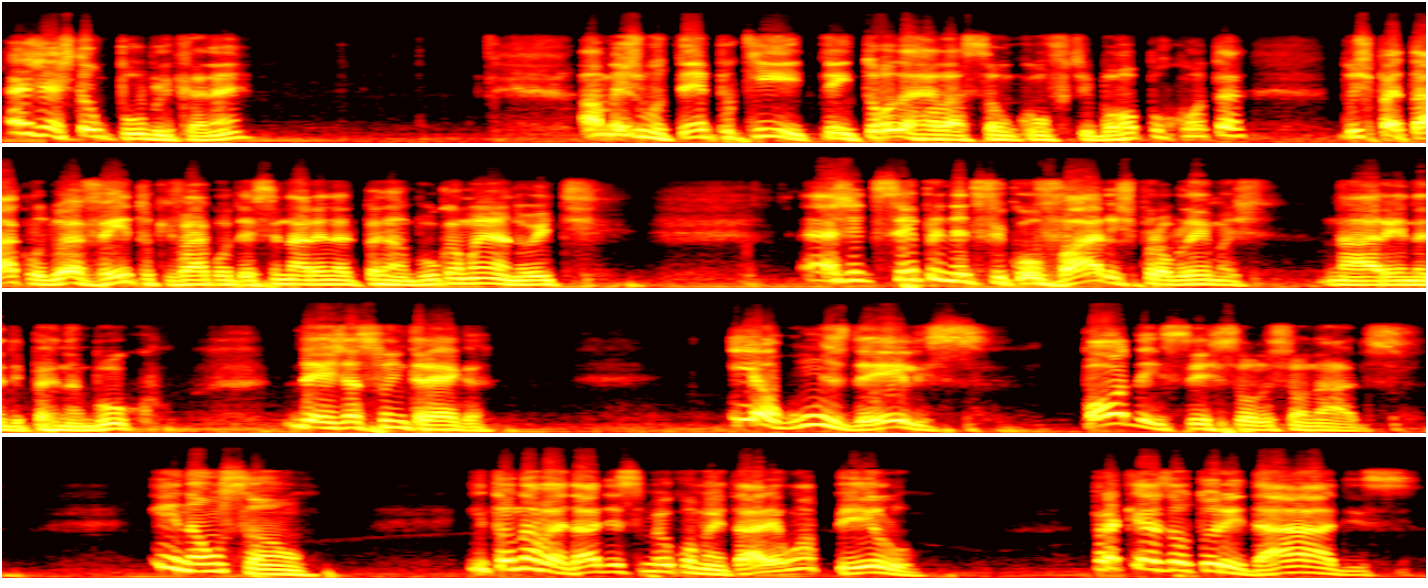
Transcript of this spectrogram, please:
É gestão pública, né? Ao mesmo tempo que tem toda a relação com o futebol por conta do espetáculo, do evento que vai acontecer na Arena de Pernambuco amanhã à noite. É, a gente sempre identificou vários problemas na Arena de Pernambuco desde a sua entrega. E alguns deles podem ser solucionados e não são. Então, na verdade, esse meu comentário é um apelo para que as autoridades,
